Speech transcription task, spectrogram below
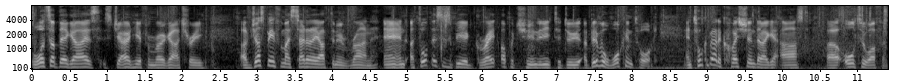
What's up there guys? It's Jarryd here from Rogue Archery. I've just been for my Saturday afternoon run and I thought this would be a great opportunity to do a bit of a walk and talk and talk about a question that I get asked uh, all too often.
